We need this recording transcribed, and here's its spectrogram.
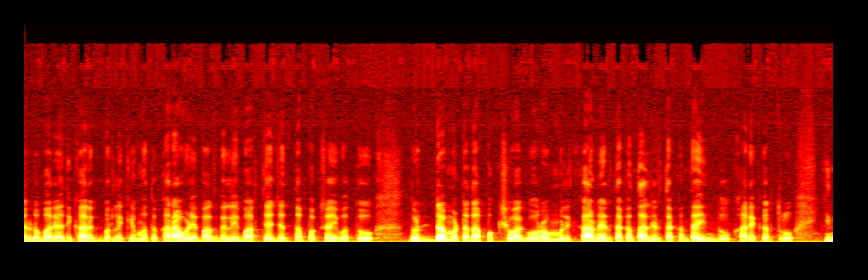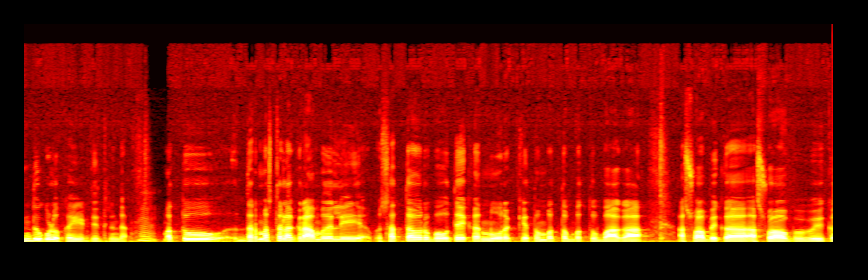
ಎರಡು ಬಾರಿ ಅಧಿಕಾರಕ್ಕೆ ಬರಲಿಕ್ಕೆ ಮತ್ತು ಕರಾವಳಿ ಭಾಗದಲ್ಲಿ ಭಾರತೀಯ ಜನತಾ ಪಕ್ಷ ಇವತ್ತು ದೊಡ್ಡ ಮಟ್ಟದ ಪಕ್ಷವಾಗಿ ಹೊರಹೊಮ್ಮಲಿಕ್ಕೆ ಕಾರಣ ಇರತಕ್ಕಂಥ ಅಲ್ಲಿರ್ತಕ್ಕಂಥ ಹಿಂದೂ ಕಾರ್ಯಕರ್ತರು ಹಿಂದೂಗಳು ಕೈ ಹಿಡಿದಿದ್ದರಿಂದ. ಮತ್ತು ಧರ್ಮಸ್ಥಳ ಗ್ರಾಮದಲ್ಲಿ ಸತ್ತವರು ಬಹುತೇಕ ನೂರಕ್ಕೆ ತೊಂಬತ್ತೊಂಬತ್ತು ಭಾಗ ಅಸ್ವಾಭಿಕ ಅಸ್ವಾಭಾವಿಕ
